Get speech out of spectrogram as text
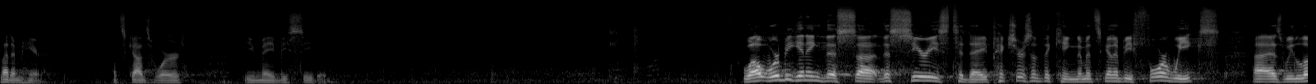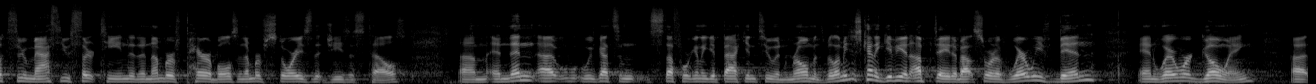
let him hear. That's God's word. You may be seated. Well, we're beginning this, uh, this series today, Pictures of the Kingdom. It's going to be four weeks uh, as we look through Matthew 13 and a number of parables, a number of stories that Jesus tells. Um, and then uh, we've got some stuff we're going to get back into in Romans. But let me just kind of give you an update about sort of where we've been and where we're going uh,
